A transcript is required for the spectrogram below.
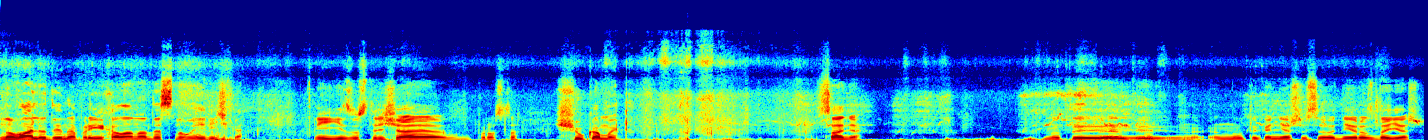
Нова людина приїхала на Десну і річка її зустрічає просто щуками. Саня. Ну ти. Ну ти, звісно, сьогодні роздаєш.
